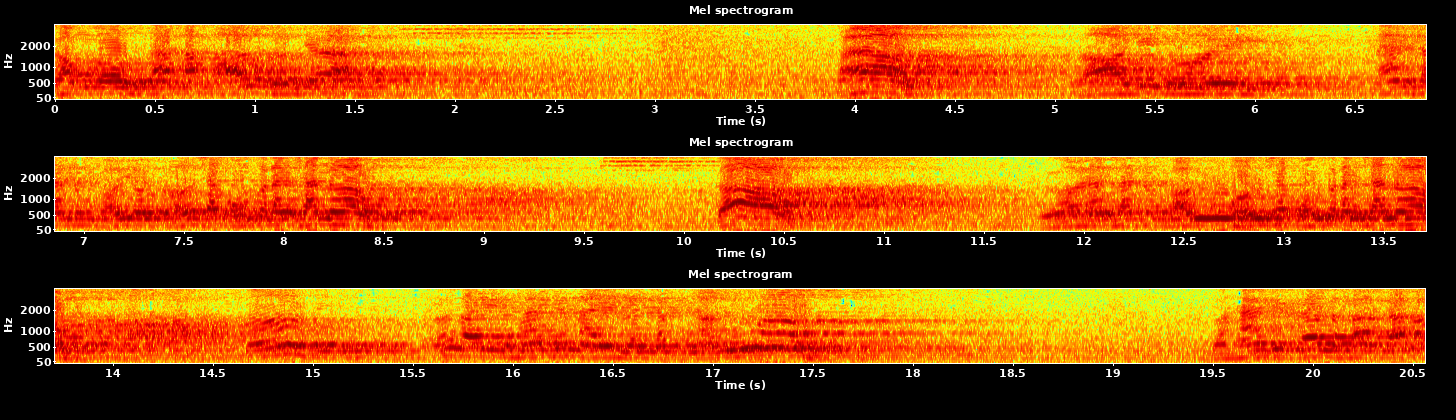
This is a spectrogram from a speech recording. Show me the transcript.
Không luôn đã bác bỏ được chưa? Phải không? Rồi, cái người đang sanh cõi vô cửa sắc quẩn có đang sanh không? Có không? Người đang sanh cõi vô quẩn sắc quẩn có đang sanh không? Đó ở đây, hai cái này là chấp nhận, đúng không? Còn hai cái đó là ba đá nó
